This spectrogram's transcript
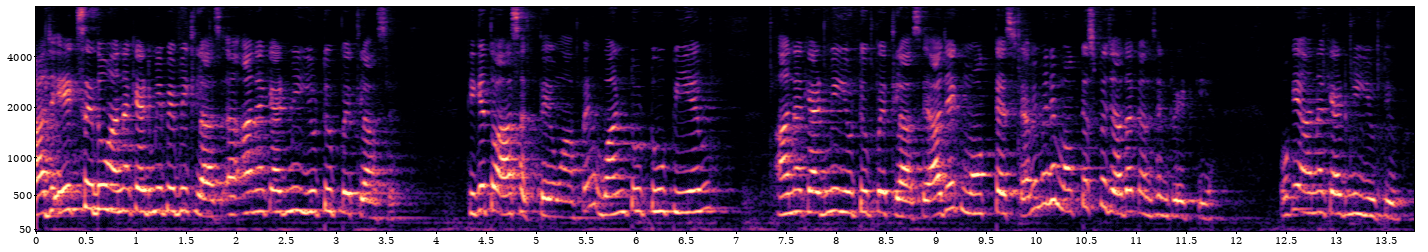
आज एक से दो अन अकेडमी पे भी क्लास अन अकेडमी यूट्यूब पे क्लास है। ठीक है तो आ सकते हो वहाँ पे। One two two P M Unacademy YouTube पे क्लास है। आज एक मॉक टेस्ट है। अभी मैंने मॉक टेस्ट पे ज़्यादा कंसंट्रेट किया। ओके अन अकेडमी यूट्यूब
